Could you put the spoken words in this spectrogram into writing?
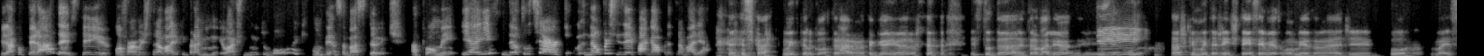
virar cooperada. Eles têm uma forma de trabalho que para mim eu acho muito boa que compensa bastante atualmente. E aí deu tudo certo. Não precisei pagar para trabalhar. muito pelo contrário, né? Tá ganhando, estudando e trabalhando e Sim. acho que muita gente tem esse mesmo medo, né? De, porra, mas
